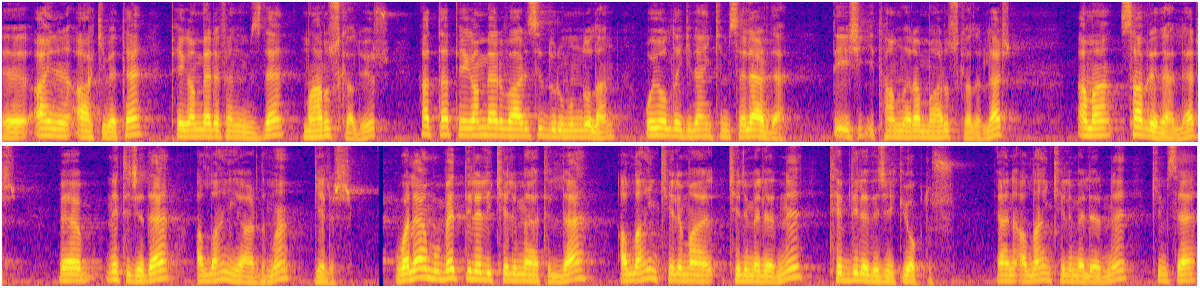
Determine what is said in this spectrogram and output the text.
E, aynı akibete Peygamber Efendimiz de maruz kalıyor. Hatta peygamber varisi durumunda olan o yolda giden kimseler de değişik ithamlara maruz kalırlar. Ama sabrederler ve neticede Allah'ın yardımı gelir. وَلَا مُبَدِّلَ لِكَلِمَاتِ اللّٰهِ Allah'ın kelime, kelimelerini tebdil edecek yoktur. Yani Allah'ın kelimelerini kimse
